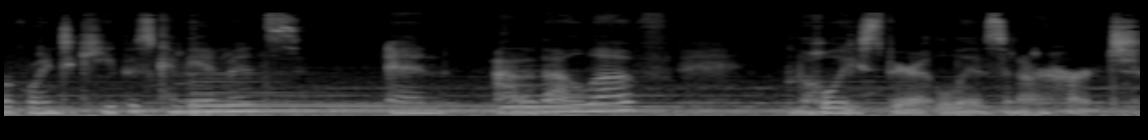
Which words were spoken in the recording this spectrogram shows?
we're going to keep His commandments, and out of that love, the Holy Spirit lives in our heart.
